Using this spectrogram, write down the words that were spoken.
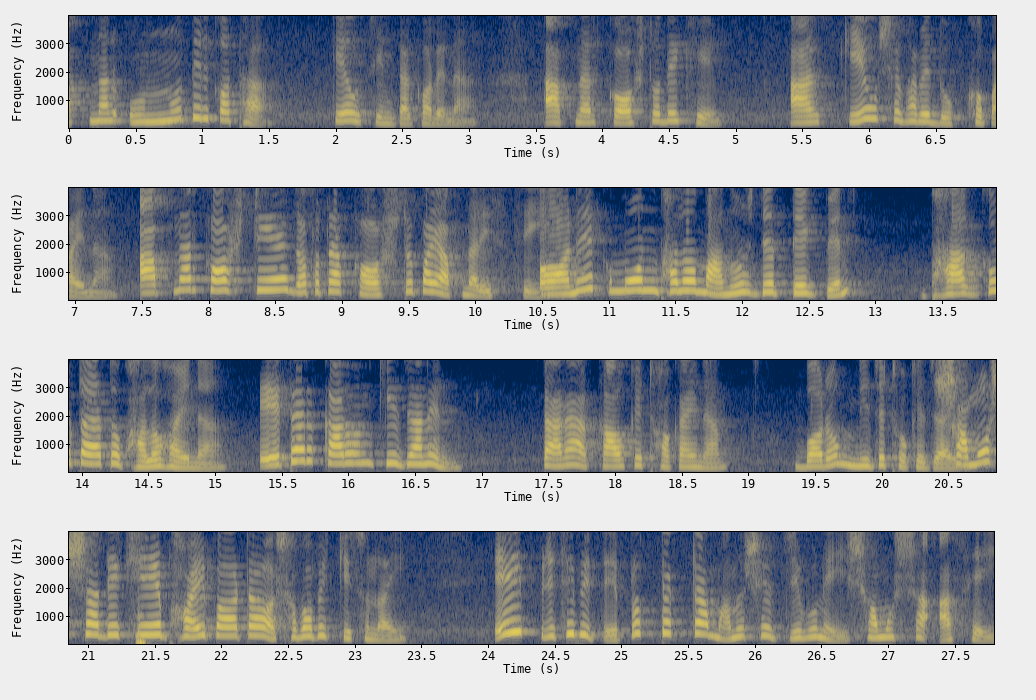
আপনার উন্নতির কথা কেউ চিন্তা করে না। আপনার কষ্ট দেখে আর কেউ সেভাবে দুঃখ পায় না। আপনার কষ্টে যতটা কষ্ট পায় আপনার স্ত্রী। অনেক মন ভালো মানুষদের দেখবেন ভাগ্যটা এত ভালো হয় না। এটার কারণ কি জানেন? তারা কাউকে ঠকায় না, বরং নিজে ঠকে যায়। সমস্যা দেখে ভয় পাওয়াটা অস্বাভাবিক কিছু নয়। এই পৃথিবীতে প্রত্যেকটা মানুষের জীবনেই সমস্যা আছেই।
